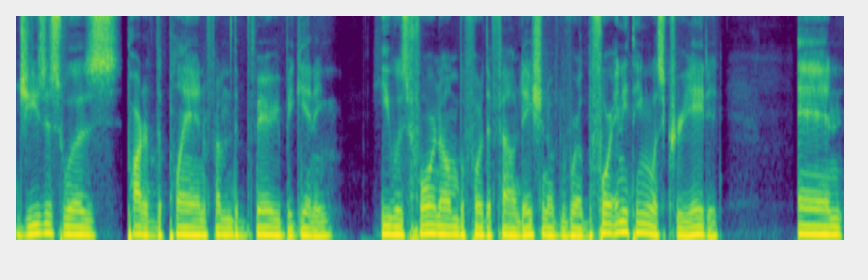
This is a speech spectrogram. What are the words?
Jesus was part of the plan from the very beginning. He was foreknown before the foundation of the world, before anything was created. And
